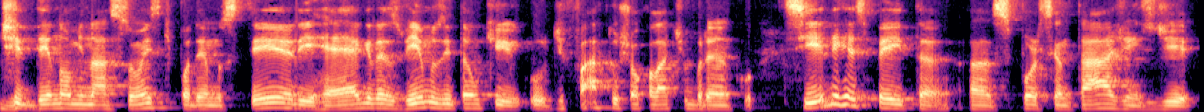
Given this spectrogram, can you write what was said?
de denominações que podemos ter e regras. Vimos então que, de fato, o chocolate branco, se ele respeita as porcentagens de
